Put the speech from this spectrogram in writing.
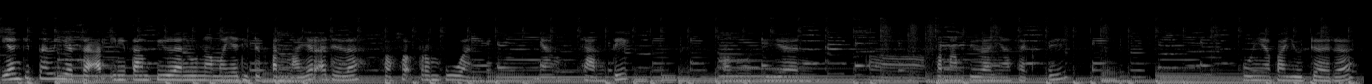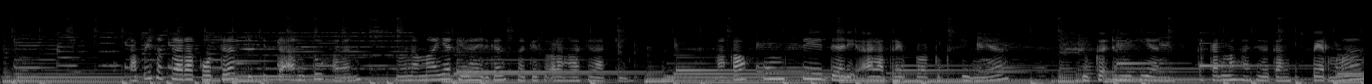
yang kita lihat saat ini tampilan Luna Maya di depan layar adalah sosok perempuan yang cantik kemudian uh, penampilannya seksi punya payudara tapi secara kodrat di ciptaan Tuhan, Luna Maya dilahirkan sebagai seorang laki-laki. Maka fungsi dari alat reproduksinya juga demikian, akan menghasilkan sperma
